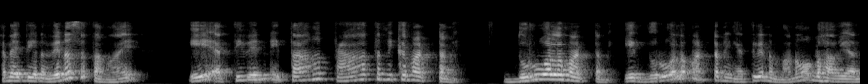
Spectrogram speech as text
හැබැයි තියෙන වෙනස තමයි ඒ ඇති වෙන්නේ ඊටාම ප්‍රාථමික මට්ටමේ. දුර්වල මට්ටමේ. ඒ දුර්වල මට්ටමින් ඇති වෙන මනෝභාවයන්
